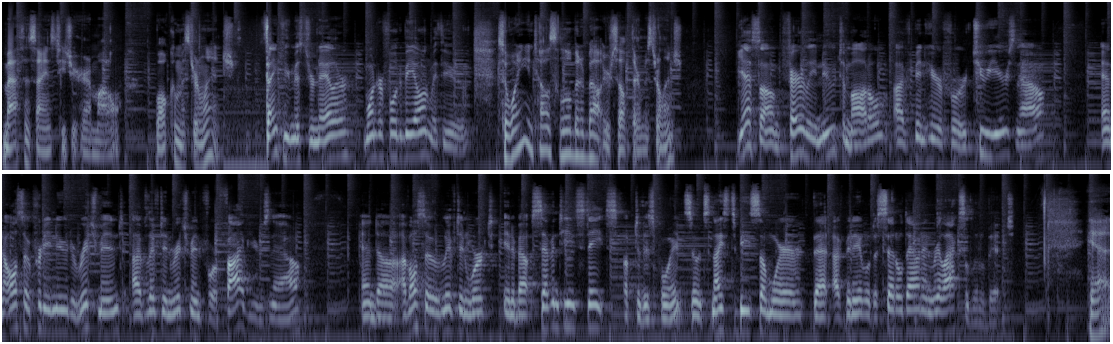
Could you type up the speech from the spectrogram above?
math and science teacher here at Model. Welcome, Mr. Lynch. Thank you, Mr. Naylor. Wonderful to be on with you. So, why don't you tell us a little bit about yourself there, Mr. Lynch? Yes, I'm fairly new to Model. I've been here for two years now, and also pretty new to Richmond. I've lived in Richmond for five years now, and uh, I've also lived and worked in about 17 states up to this point, so it's nice to be somewhere that I've been able to settle down and relax a little bit. Yeah,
